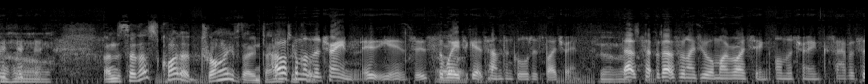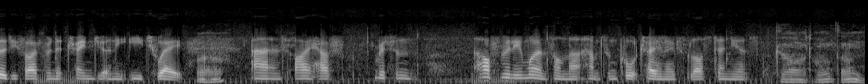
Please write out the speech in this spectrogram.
Oh. And so that's quite a drive, though, to Hampton Oh, Hampton come on the train. It, it's, it's the Oh, way to get to Hampton Court is by train. Yeah, that's that's that's when I do all my writing on the train because I have a 35-minute train journey each way, Uh-huh. and I have written half a million words on that Hampton Court train over the last 10 years. God, well done.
